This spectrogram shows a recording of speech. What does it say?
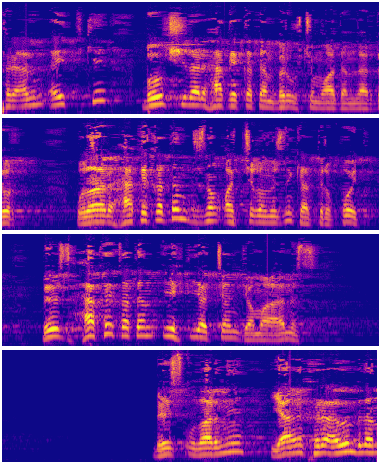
fir'avn aytdiki bu kishilar haqiqatan bir uchum odamlardir ular haqiqatan bizning ochchig'imizni keltirib qo'ydi biz haqiqatan ehtiyotchan jamoamiz biz ularni ya'ni fir'avn bilan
